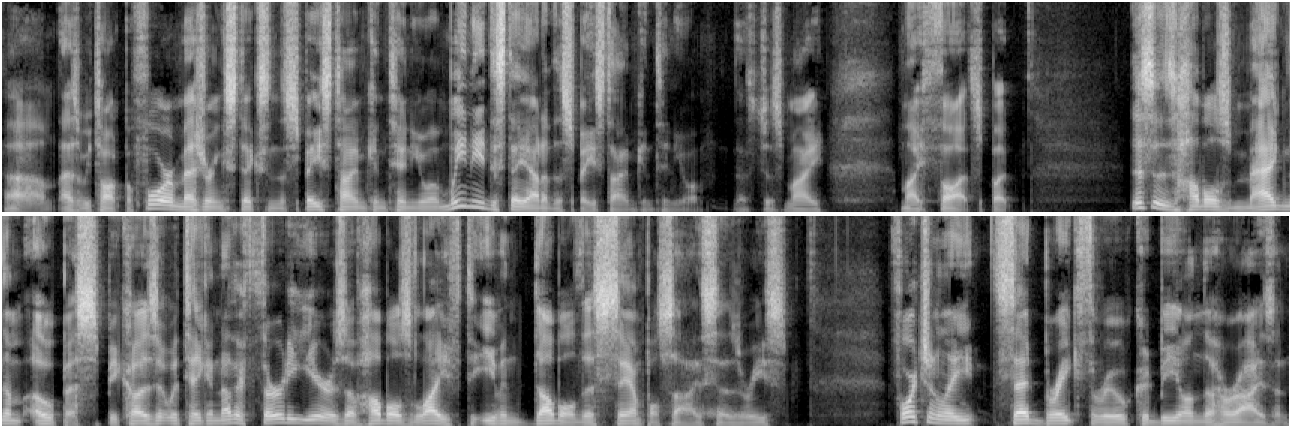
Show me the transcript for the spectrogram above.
Um, as we talked before, measuring sticks in the space time continuum. We need to stay out of the space time continuum. That's just my my thoughts, but this is Hubble's magnum opus because it would take another 30 years of Hubble's life to even double this sample size, says Riess. Fortunately, said breakthrough could be on the horizon.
